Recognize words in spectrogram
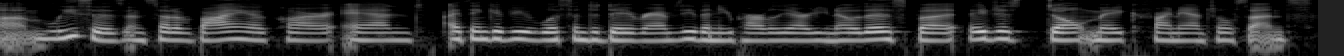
um, leases instead of buying a car. And I think if you've listened to Dave Ramsey, then you probably already know this, but they just don't make financial sense.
